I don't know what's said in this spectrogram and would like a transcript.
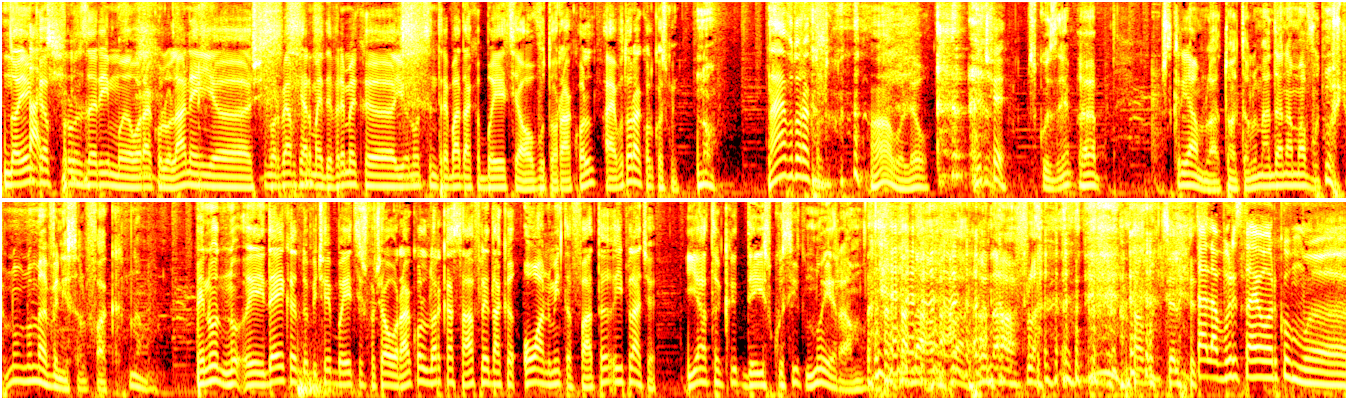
Noi încă Taci. frunzărim uh, oracolul Anei uh, și vorbeam chiar mai devreme că eu nu-ți întreba dacă băieții au avut oracol. Ai avut oracol, Cosmin? Nu. N-ai avut oracol? Aoleu. De ce? Scuze. Uh, scriam la toată lumea, dar n-am avut. Nu știu, nu, nu mi-a venit să-l fac. Nu. Păi nu, nu, ideea e că de obicei băieții își făceau oracol doar ca să afle dacă o anumită fată îi place. Iată cât de iscusit nu eram. N-a aflat, n-a aflat. Am înțeles. Da, la vârsta aia oricum uh,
